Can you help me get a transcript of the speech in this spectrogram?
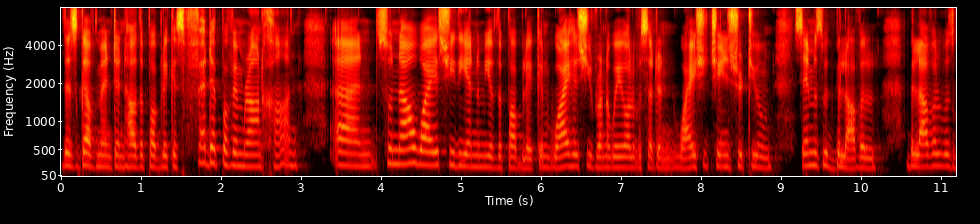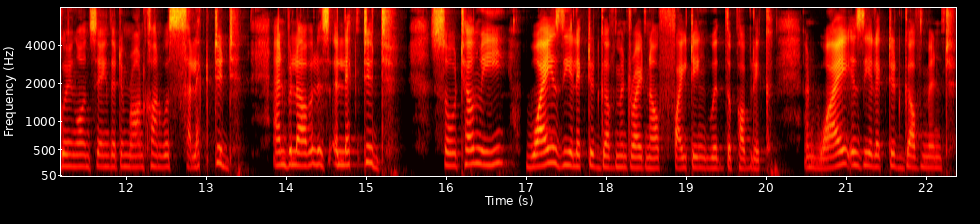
this government and how the public is fed up of Imran Khan. And so now, why is she the enemy of the public? And why has she run away all of a sudden? Why has she changed her tune? Same as with Bilawal. Bilawal was going on saying that Imran Khan was selected and Bilawal is elected. So tell me, why is the elected government right now fighting with the public? And why is the elected government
